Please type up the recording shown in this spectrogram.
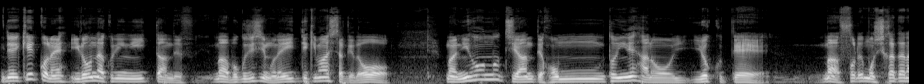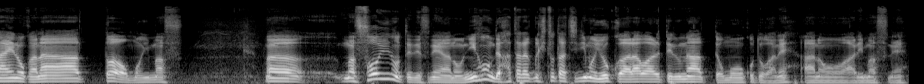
で、結構ね、いろんな国に行ったんです。まあ僕自身もね、行ってきましたけど、まあ日本の治安って本当にね、あの、良くて、まあ、それも仕方ないのかなとは思います。まあ、まあ、そういうのってですね、あの、日本で働く人たちにもよく現れてるなって思うことがね、あの、ありますね。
